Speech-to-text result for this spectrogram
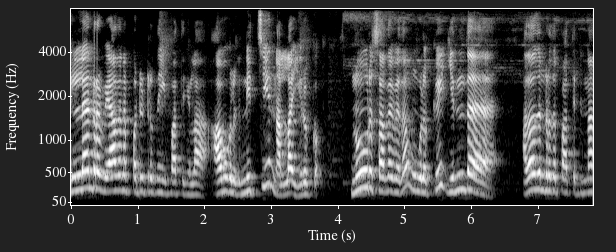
இல்லைன்ற வேதனை பட்டுட்டு இருந்தீங்க பார்த்தீங்களா அவங்களுக்கு நிச்சயம் நல்லா இருக்கும். நூறு சதவீதம் உங்களுக்கு இந்த அதாவதுன்றதை பார்த்துட்டிங்கன்னா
